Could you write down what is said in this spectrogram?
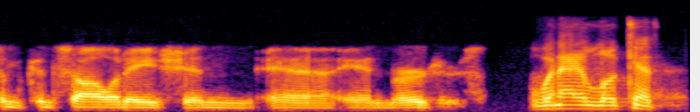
some consolidation and, uh, and mergers. When I look at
